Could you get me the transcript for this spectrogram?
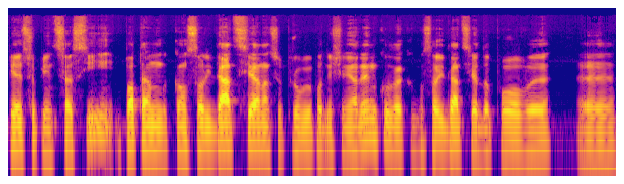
pierwsze pięć sesji, potem konsolidacja, znaczy próby podniesienia rynku, konsolidacja do połowy e,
